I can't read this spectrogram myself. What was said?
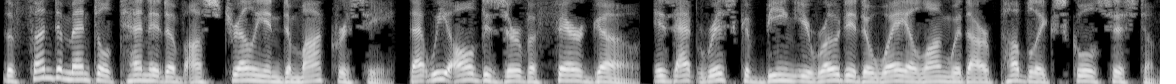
"...the fundamental tenet of Australian democracy, that we all deserve a fair go, is at risk of being eroded away along with our public school system."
